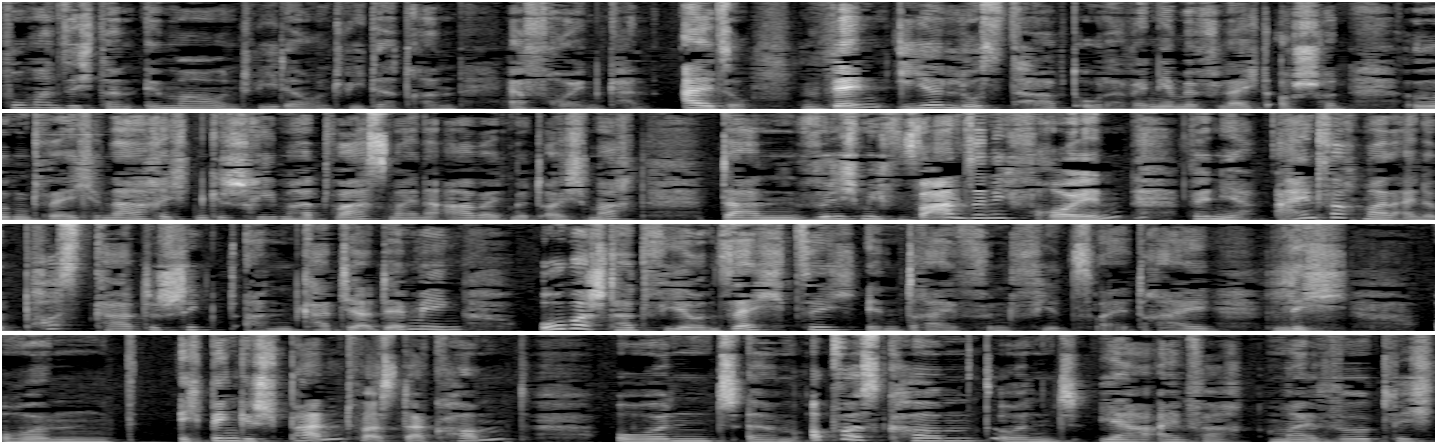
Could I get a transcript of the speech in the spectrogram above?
wo man sich dann immer und wieder und wieder dran erfreuen kann. Also, wenn ihr Lust habt oder wenn ihr mir vielleicht auch schon irgendwelche Nachrichten geschrieben habt, was meine Arbeit mit euch macht, dann würde ich mich wahnsinnig freuen, wenn ihr einfach mal eine Postkarte schickt an Katja Der Fleming, Oberstadt 64 in 35423 Lich. Und ich bin gespannt, was da kommt und ähm, ob was kommt und ja, einfach mal wirklich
